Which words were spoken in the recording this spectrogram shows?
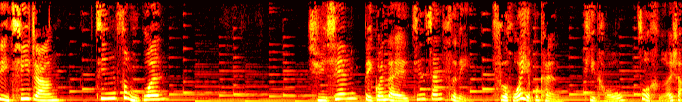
第七章，金凤关。许仙被关在金山寺里，死活也不肯剃头做和尚。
